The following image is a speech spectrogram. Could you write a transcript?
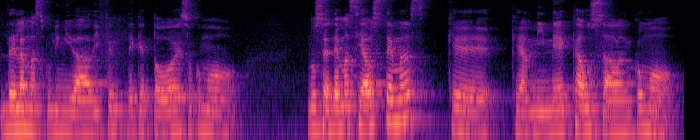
de la masculinidad y de que todo eso como no sé, demasiados temas que, que a mí me causaban como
